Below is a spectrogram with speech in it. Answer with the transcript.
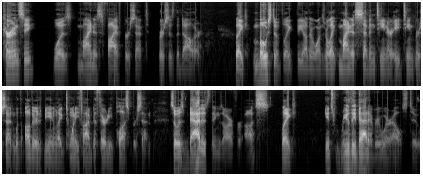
currency was minus minus five percent versus the dollar like most of like the other ones were like minus 17 or 18 percent with others being like 25 to 30 plus percent so as bad as things are for us like it's really bad everywhere else too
